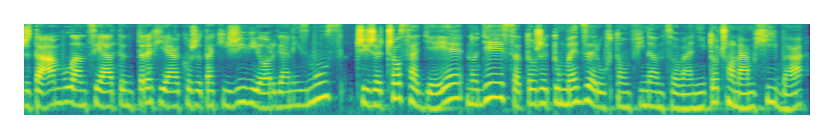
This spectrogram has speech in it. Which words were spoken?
že, tá ambulancia a ten trh je akože taký živý organizmus. Čiže čo sa deje? No deje sa to, že tú medzeru v tom financovaní, to, čo nám chýba,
